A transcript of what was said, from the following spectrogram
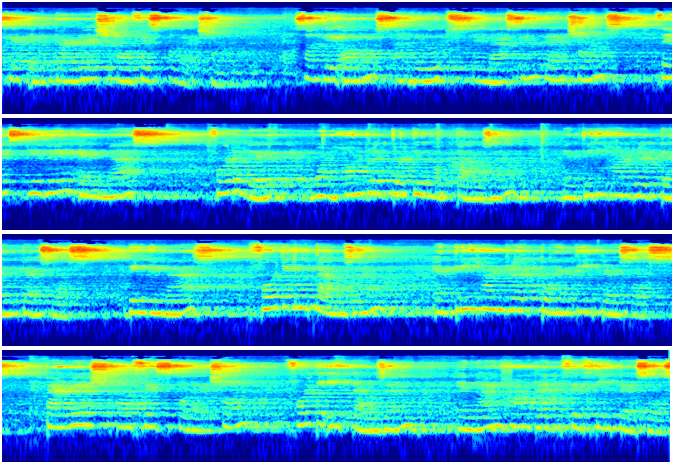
Basket and Parish Office Collection. Sunday alms, envelopes, and mass intentions, Thanksgiving and Mass for the dead, 131,310 pesos. Daily Mass, 42,320 pesos. Parish Office Collection, 48,950 pesos.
